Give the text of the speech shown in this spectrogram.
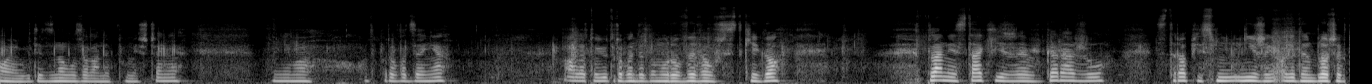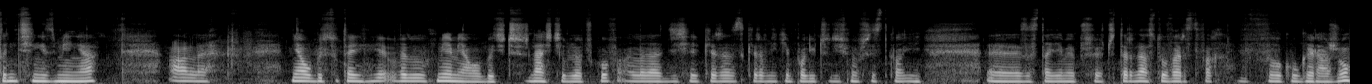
O, jak widać znowu zalane pomieszczenie. Nie ma odprowadzenia. Ale to jutro będę domurowywał wszystkiego. Plan jest taki, że w garażu strop jest niżej o jeden bloczek, to nic się nie zmienia. Ale miało być tutaj, według mnie miało być 13 bloczków, ale dzisiaj z kierownikiem policzyliśmy wszystko i e, zostajemy przy 14 warstwach wokół garażu.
